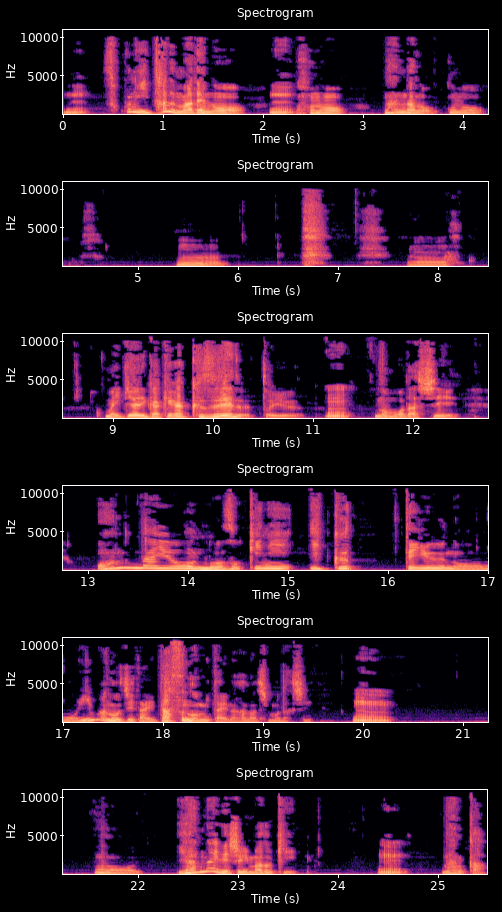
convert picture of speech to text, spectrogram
うん。そこに至るまでの、うん。この、なんだろう、この、うん。うん。まあ、いきなり崖が崩れるといううん。のもだし、女湯を覗きに行くっていうのをもう今の時代出すのみたいな話もだし、うん。もう、やんないでしょ、今時。うん。なんか。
